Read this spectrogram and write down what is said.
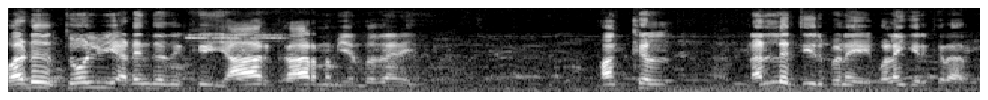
படு தோல்வி அடைந்ததற்கு யார் காரணம் என்பதனை மக்கள் நல்ல தீர்ப்பினை வழங்கியிருக்கிறார்கள்.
